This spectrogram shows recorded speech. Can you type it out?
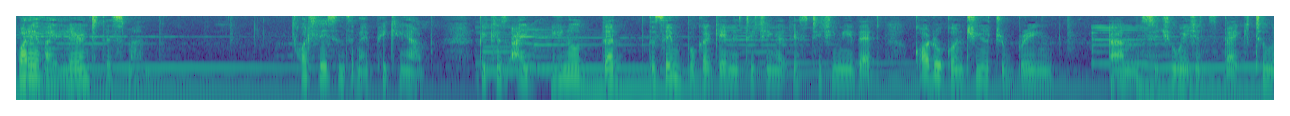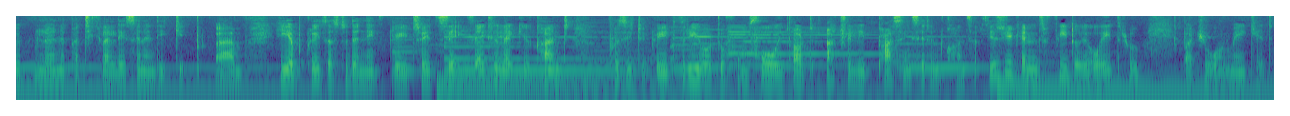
What have I learned this month? What lessons am I picking up? Because I, you know, that the same book again is teaching is teaching me that God will continue to bring um, situations back to learn a particular lesson and he keep um, he upgrades us to the next grade so it's exactly like you can't proceed to grade 3 or to form 4 without actually passing certain concepts. Yes you can feed your way through but you won't make it.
